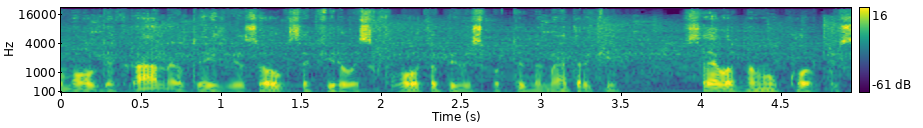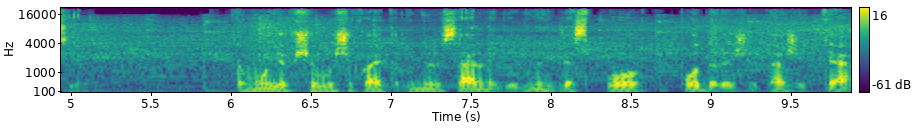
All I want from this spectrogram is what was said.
Молод екран, LTE зв'язок, сафірове скло та півспортивні метрики все в одному корпусі. Тому, якщо ви шукаєте універсальний годинник для спорту, подорожі та життя,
